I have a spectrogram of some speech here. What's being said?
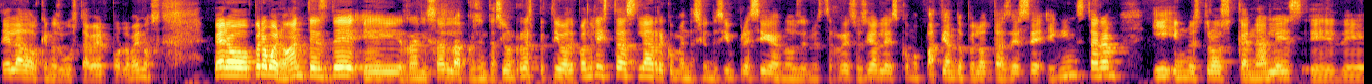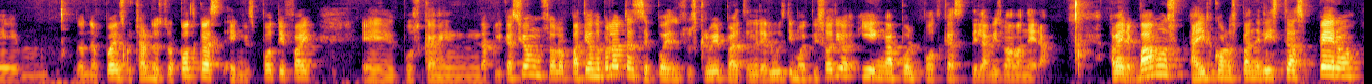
del, lado que nos gusta ver por lo menos. Pero, pero bueno, antes de eh, realizar la presentación respectiva de panelistas, la recomendación de siempre, síganos en nuestras redes sociales como Pateando Pelotas DC en Instagram y en nuestros canales eh, de donde pueden escuchar nuestro podcast en Spotify eh, buscan en la aplicación solo Pateando Pelotas, se pueden suscribir para tener el último episodio y en Apple Podcast de la misma manera. A ver, vamos a ir con los panelistas, pero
